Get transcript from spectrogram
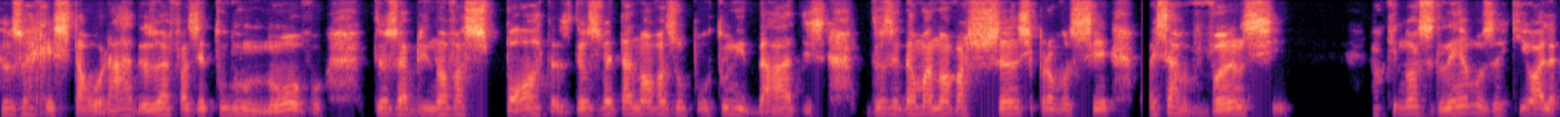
Deus vai restaurar, Deus vai fazer tudo novo, Deus vai abrir novas portas, Deus vai dar novas oportunidades, Deus vai dar uma nova chance para você, mas avance. É o que nós lemos aqui, olha,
